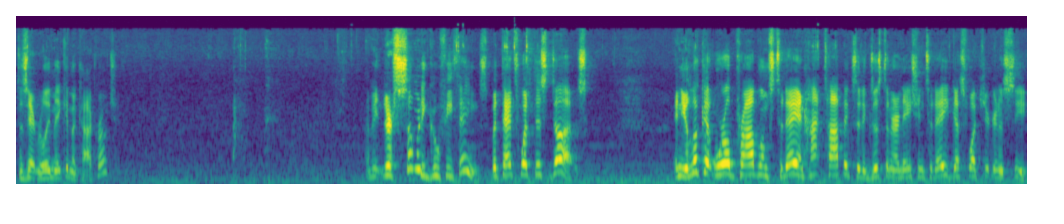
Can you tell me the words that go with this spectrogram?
Does that really make him a cockroach? I mean, there's so many goofy things, but that's what this does and you look at world problems today and hot topics that exist in our nation today, guess what you're going to see?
